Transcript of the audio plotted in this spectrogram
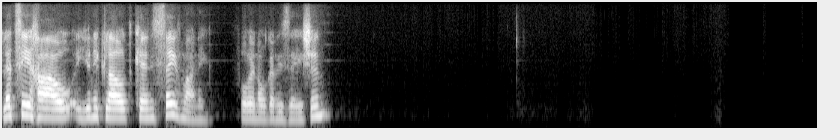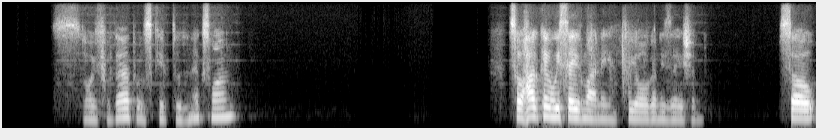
Let's see how UniCloud can save money for an organization. Sorry for that, we'll skip to the next one. So how can we save money to your organization? So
